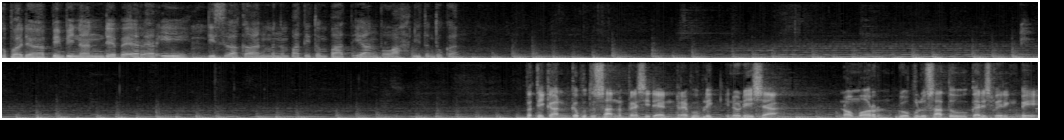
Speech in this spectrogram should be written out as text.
Kepada pimpinan DPR RI, disilakan menempati tempat yang telah ditentukan. Petikan Keputusan Presiden Republik Indonesia nomor 21 garis miring P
